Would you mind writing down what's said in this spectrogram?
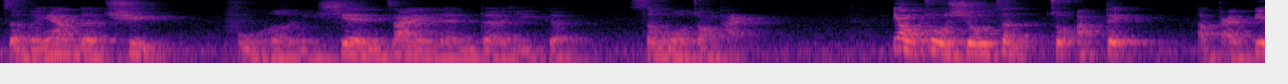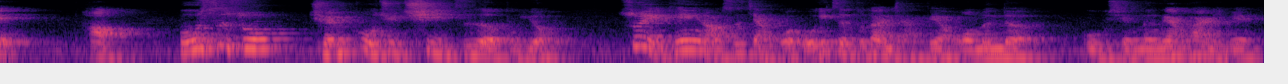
怎么样的去符合你现在人的一个生活状态，要做修正、做 update 啊改变，好，不是说全部去弃之而不用。所以天一老师讲过，我一直不断强调，我们的五行能量派里面，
